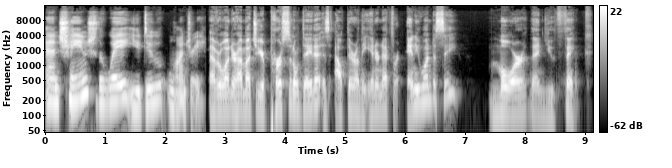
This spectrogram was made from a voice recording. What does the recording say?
and change the way you do laundry. Ever wonder how much of your personal data is out there on the internet for anyone to see? More than you think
